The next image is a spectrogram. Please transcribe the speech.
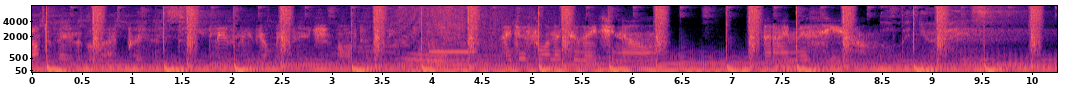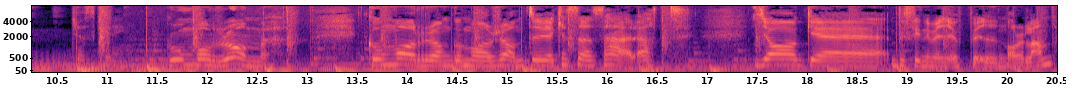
not available at present. Please leave your message after the beep. I just wanted to let you know that I miss you. Just kidding. God morgon! God morgon, god morgon. Du, jag kan säga så här att jag eh, befinner mig uppe i Norrland.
